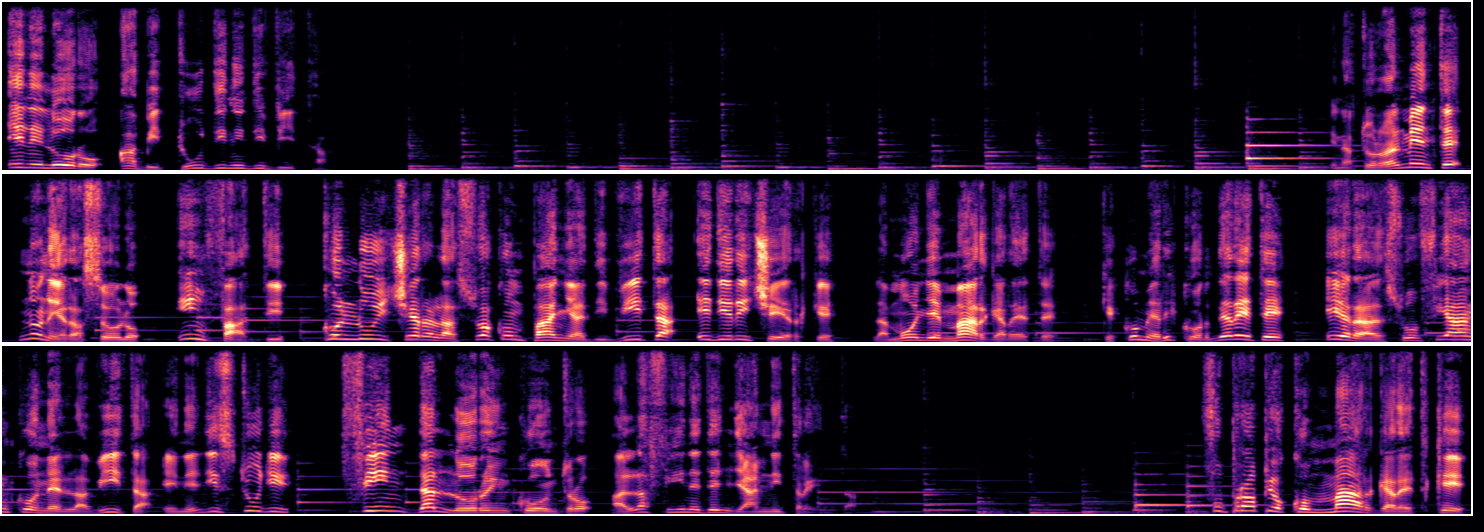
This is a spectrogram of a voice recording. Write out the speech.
e le loro abitudini di vita. Naturalmente non era solo, infatti con lui c'era la sua compagna di vita e di ricerche, la moglie Margaret, che come ricorderete era al suo fianco nella vita e negli studi fin dal loro incontro alla fine degli anni 30. Fu proprio con Margaret che,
